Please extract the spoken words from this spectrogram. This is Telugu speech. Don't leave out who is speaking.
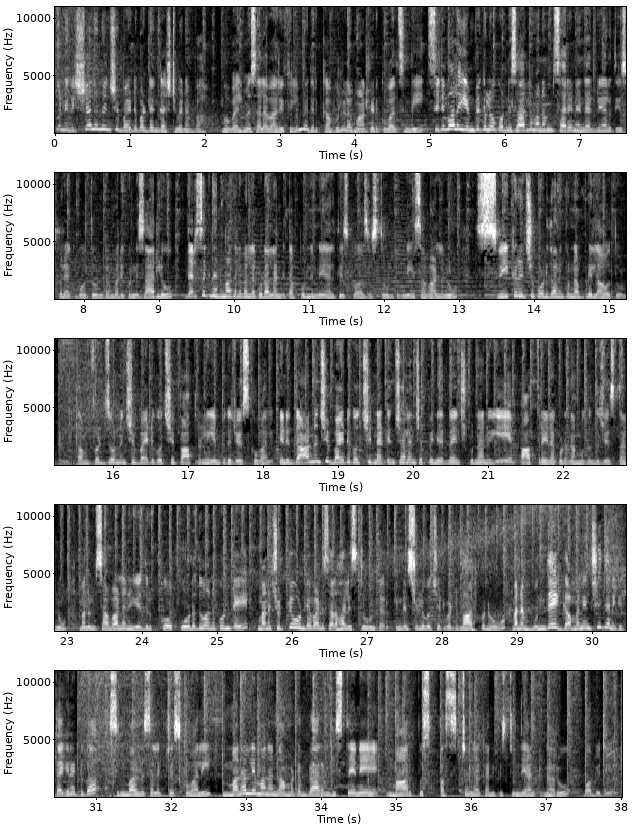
Speaker 1: కొన్ని విషయాల నుంచి బయటపడడం కష్టమేనబ్బా. మొబైల్ మసాలా వారి ఫిల్మ్ దగ్గర కబుర్లో మాట్లాడుకోవాల్సింది. సినిమాల ఎంపికలో కొన్నిసార్లు మనం సరైన నిర్ణయాలు తీసుకోలేకపోతూ ఉంటాం. మరి కొన్నిసార్లు దర్శక నిర్మాతల వల్ల కూడా అలాంటి తప్పుడు నిర్ణయాలు తీసుకోవాల్సి వస్తూ ఉంటుంది. సవాళ్ళను స్వీకరించకూడదు అనుకున్నప్పుడు ఇలా అవుతూ ఉంటుంది. కంఫర్ట్ జోన్ నుంచి బయటకు వచ్చి పాత్రలను ఎంపిక చేసుకోవాలి. నేను దాని నుంచి బయటకు వచ్చి నటించాలని చెప్పి నిర్ణయించుకున్నాను. ఏ పాత్ర అయినా కూడా నమ్మకంతో చేస్తాను. మనం సవాళ్ళను ఎదుర్కోకూడదు అనుకుంటే మన చుట్టూ ఉండే వాళ్ళు సలహాలు ఇస్తూ ఉంటారు. ఇండస్ట్రీలో వచ్చేటువంటి మార్పును మనం ముందే గమనించి దానికి తగినట్టుగా సినిమాలను సెలెక్ట్ చేసుకోవాలి. మనల్ని మనం నమ్మటం ప్రారంభిస్తేనే మార్పు స్పష్టంగా కనిపిస్తుంది అంటున్నారు బాబీ డియోల్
